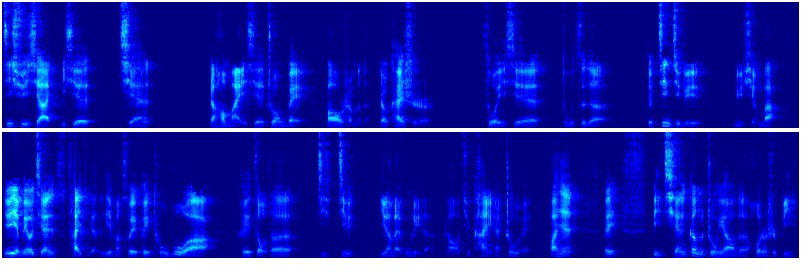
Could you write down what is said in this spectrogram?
积蓄一下一些钱，然后买一些装备包什么的，然后开始做一些独自的就近距离旅行吧。因为也没有钱太远的地方，所以可以徒步啊，可以走的几几一两百公里的，然后去看一看周围，发现，哎，比钱更重要的，或者是比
